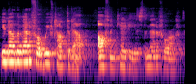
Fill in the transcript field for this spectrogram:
You know, the metaphor we've talked about often, Katie, is the metaphor of,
